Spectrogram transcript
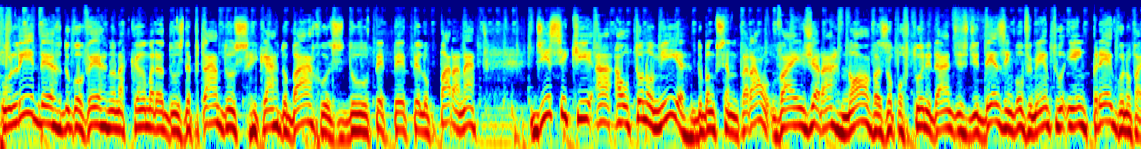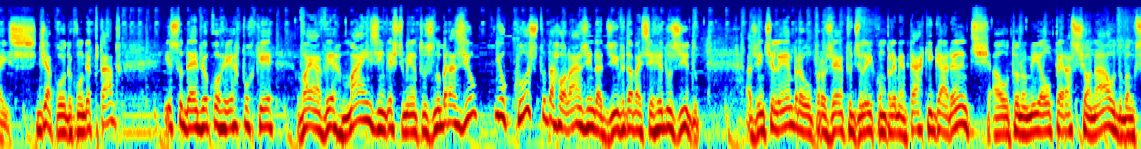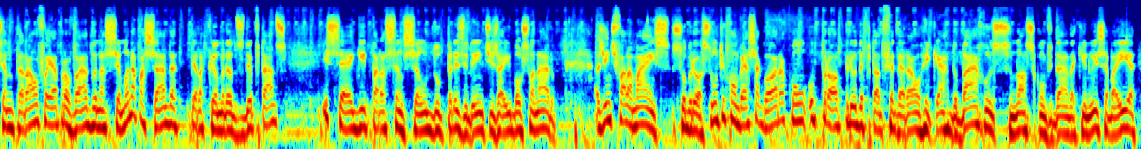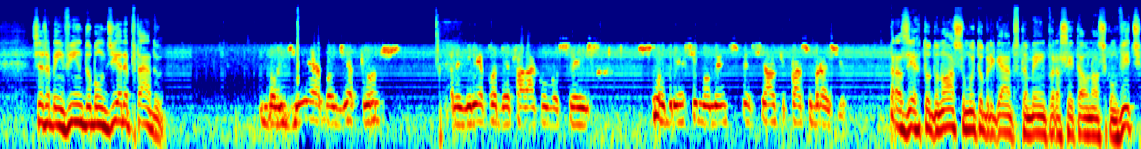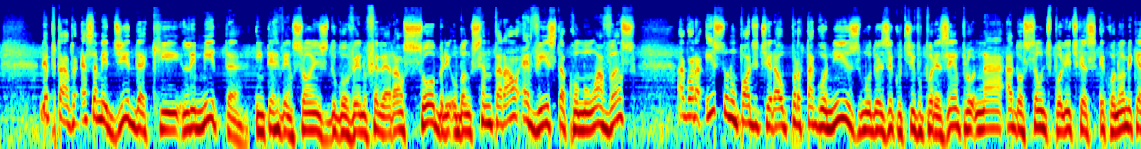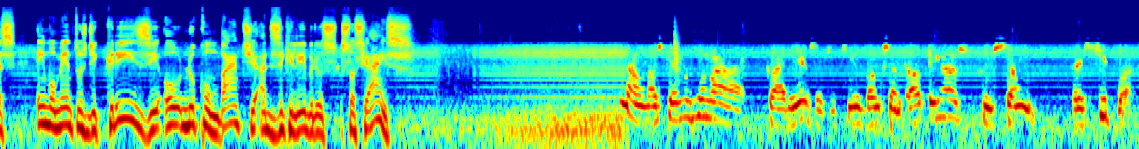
O líder do governo na Câmara dos Deputados, Ricardo Barros, do PP pelo Paraná, disse que a autonomia do Banco Central vai gerar novas oportunidades de desenvolvimento e emprego no país. De acordo com o deputado, isso deve ocorrer porque vai haver mais investimentos no Brasil e o custo da rolagem da dívida vai ser reduzido. A gente lembra o projeto de lei complementar que garante a autonomia operacional do Banco Central foi aprovado na semana passada pela Câmara dos Deputados e segue para a sanção do presidente Jair Bolsonaro. A gente fala mais sobre o assunto e conversa agora com o próprio deputado federal Ricardo Barros, nosso convidado aqui no Issa Bahia. Seja bem-vindo. Bom dia, deputado. Bom dia, bom dia a todos. Alegria poder falar com vocês sobre esse momento especial que passa o Brasil. Prazer todo nosso, muito obrigado também por aceitar o nosso convite. Deputado, essa medida que limita intervenções do governo federal sobre o Banco Central é vista como um avanço. Agora, isso não pode tirar o protagonismo do executivo, por exemplo, na adoção de políticas econômicas em momentos de crise ou no combate a desequilíbrios sociais? Não, nós temos uma clareza de que o Banco Central tem a função precípua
